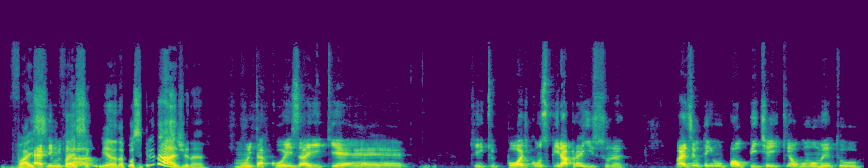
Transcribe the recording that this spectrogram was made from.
vai, é, se, muita... vai se criando a possibilidade, né? Muita coisa aí que é que, que pode conspirar para isso, né? Mas eu tenho um palpite aí que em algum momento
